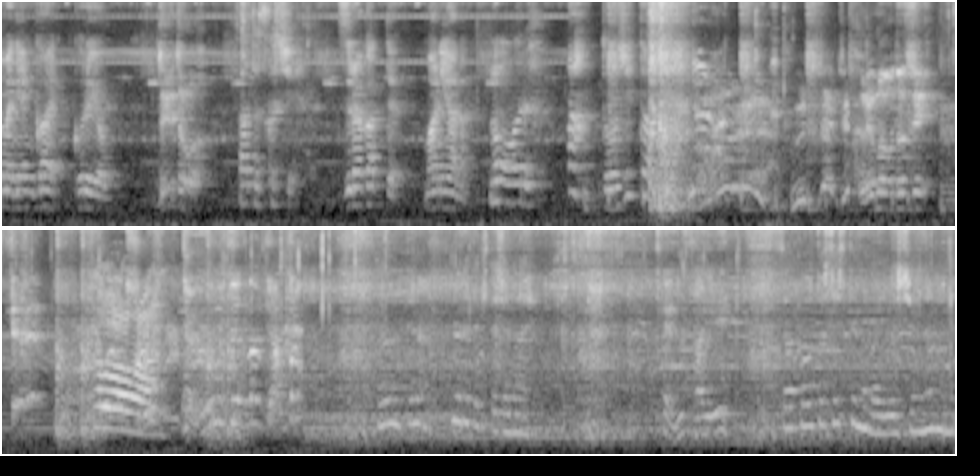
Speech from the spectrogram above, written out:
る前限界来るよ。データは？あと少し。ずらかって間に合わない。もう終わる。あドジった？車を出せ。おー。運転なんてやっぱり運転慣れてきたじゃない。天才。サポートシステムが優秀なのね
